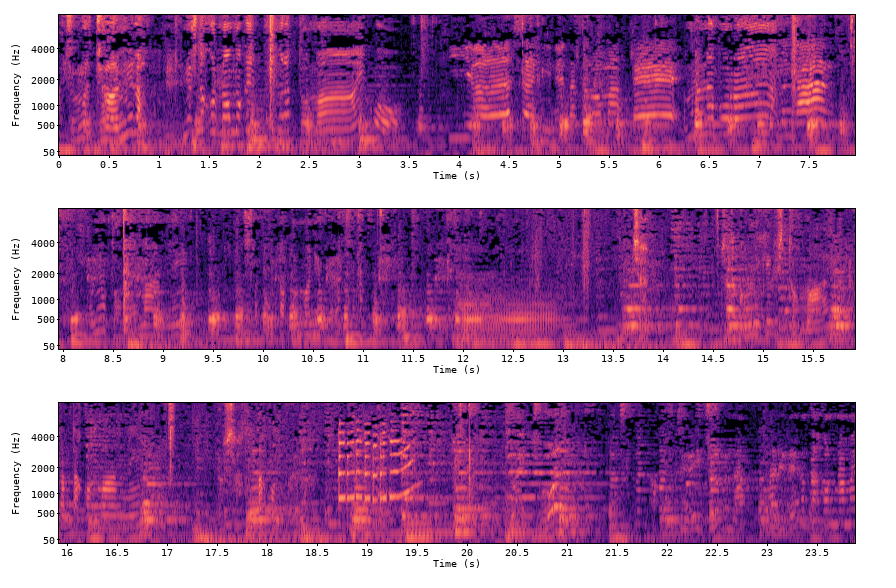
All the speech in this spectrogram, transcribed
Aja ngerjani lah. Ini takon mamakai Jul lah domai kok. iya sandine takon memakai Temen apa ora? menang Kamu domai mani. Aku takon mani kan. Jan, jago niki wis domai, kan takon mani. Ya wis takon bae lah. Jul, aku dari Jul kenapa? Tadi dia kan takon mama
